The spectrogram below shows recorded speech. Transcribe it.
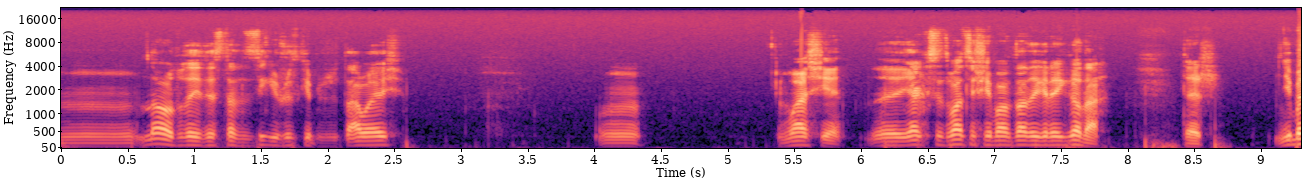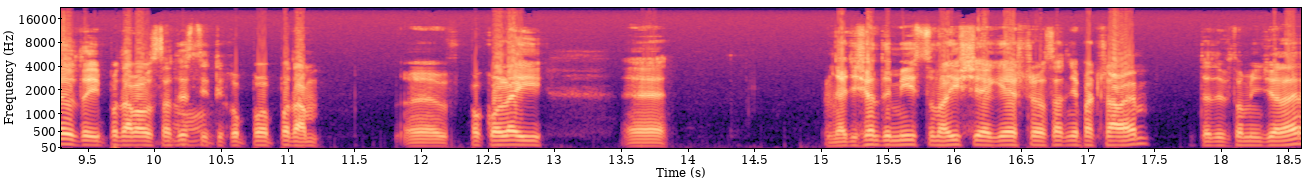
Mm, No tutaj te statystyki wszystkie przeczytałeś. Mm. Właśnie, y, jak sytuacja się ma w danych regionach też. Nie będę tutaj podawał statystyk, No. tylko po, podam e, w- po kolei e, na dziesiątym miejscu na liście, jak ja jeszcze ostatnio patrzałem, wtedy w tą niedzielę,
